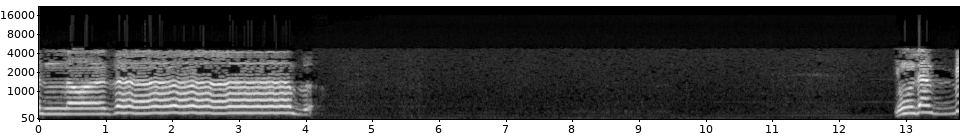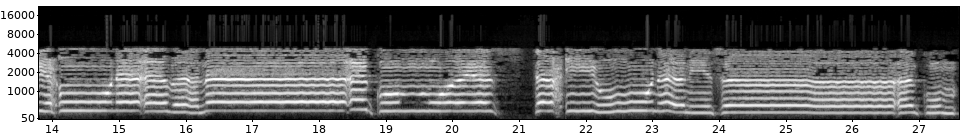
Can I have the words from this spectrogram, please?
العذاب يذبحون أبناءكم ويستحيون نساءكم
